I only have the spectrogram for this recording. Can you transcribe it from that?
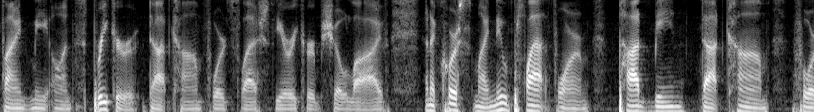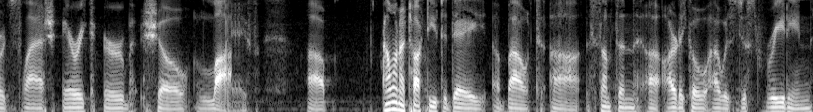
find me on Spreaker.com forward slash The Eric Erb Show Live. And of course, my new platform, podbean.com forward slash Eric Erb Show Live. Uh, I want to talk to you today about uh, something, uh, article I was just reading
